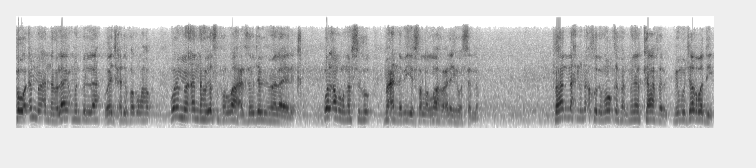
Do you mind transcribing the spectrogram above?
هو إما أنه لا يؤمن بالله ويجحد فضله وإما أنه يصف الله عز وجل بما لا يليق والأمر نفسه مع النبي صلى الله عليه وسلم. فهل نحن نأخذ موقفا من الكافر بمجرد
